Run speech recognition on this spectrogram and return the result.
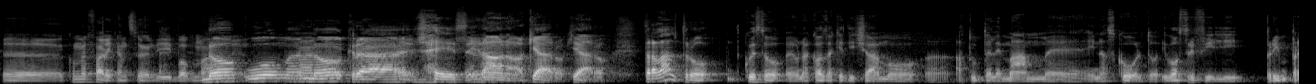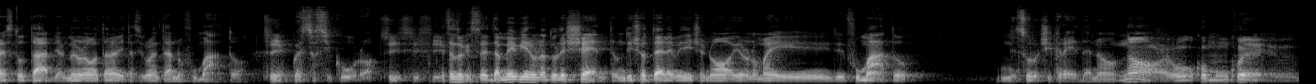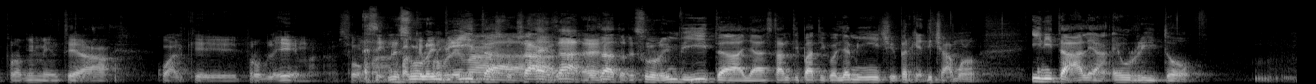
Eh, come fa le canzoni di Bob Marley? No woman, Ma no cry. Sì, sì, no, no, chiaro, chiaro. Tra l'altro, questo è una cosa che diciamo eh, a tutte le mamme in ascolto, i vostri figli prim- presto o tardi, almeno una volta nella vita, sicuramente hanno fumato. Sì. Questo sicuro. Sì, sì, sì. Nel senso che se da me viene un adolescente, un diciottenne e mi dice no, io non ho mai fumato, nessuno ci crede, no? No, o comunque eh, probabilmente ha qualche problema, insomma, Eh sì, nessuno lo invita, sociale, eh, esatto, eh. esatto, nessuno lo invita, gli sta antipatico agli amici, perché diciamolo, in Italia è un rito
